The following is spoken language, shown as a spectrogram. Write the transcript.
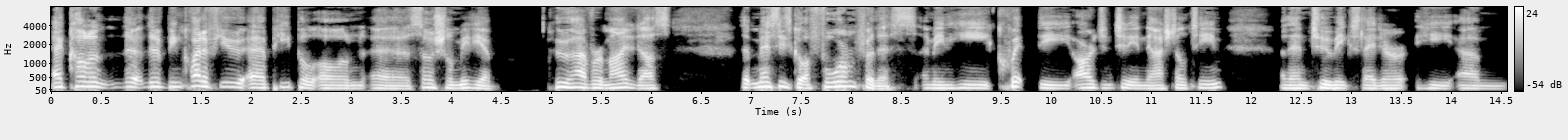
Uh, Colin, there, there, have been quite a few uh, people on uh, social media who have reminded us that Messi's got a form for this. I mean, he quit the Argentinian national team, and then two weeks later, he um,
